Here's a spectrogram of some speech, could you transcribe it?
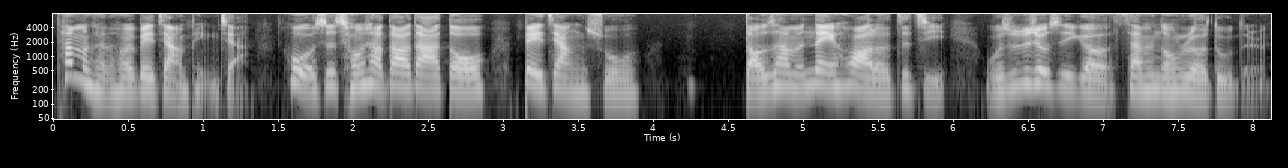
他们可能会被这样评价，或者是从小到大都被这样说，导致他们内化了自己，我是不是就是一个三分钟热度的人？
